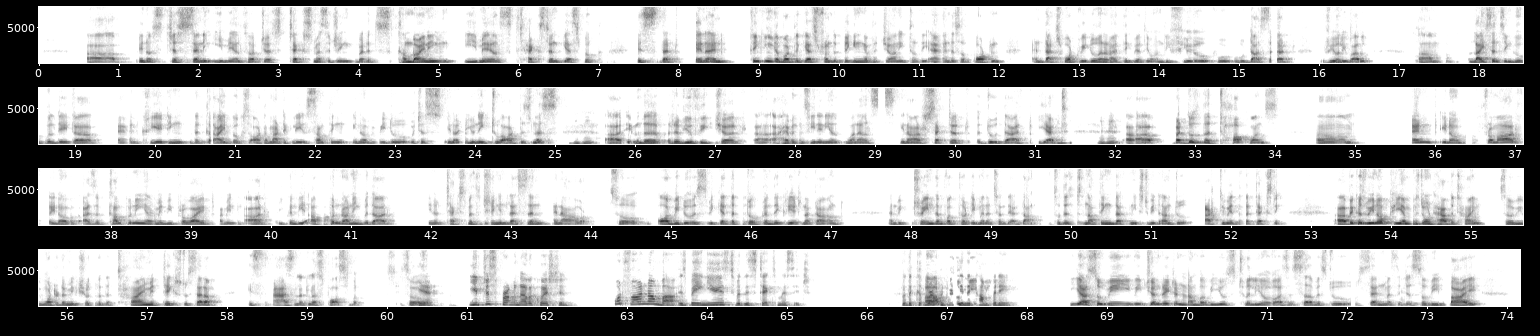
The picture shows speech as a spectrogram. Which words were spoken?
uh, you know just sending emails or just text messaging, but it's combining emails, text, and guestbook. Is that and and thinking about the guest from the beginning of the journey till the end is important, and that's what we do. And I think we're the only few who who does that really well um, licensing Google data and creating the guidebooks automatically is something you know we do, which is you know unique to our business. Mm-hmm. Uh, even the review feature, uh, I haven't seen anyone else in our sector do that yet. Mm-hmm. mm-hmm. Uh, but those are the top ones. Um, and you know from our you know as a company i mean we provide i mean our you can be up and running with our you know text messaging in less than an hour so all we do is we get the token, they create an account, and we train them for 30 minutes and they're done. So there's nothing that needs to be done to activate the texting. Uh, because we know PMs don't have the time. So we wanted to make sure that the time it takes to set up is as little as possible. So yeah, you've just sprung another question. What phone number is being used for this text message for the uh, representing uh, the company? Yeah, so we we generate a number. We use Twilio as a service to send messages. So we buy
